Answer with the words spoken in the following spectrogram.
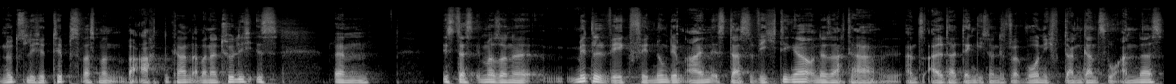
nützliche Tipps, was man beachten kann. Aber natürlich ist, ähm, ist das immer so eine Mittelwegfindung. Dem einen ist das wichtiger und er sagt, ja, ans Alter denke ich nicht, wohne ich dann ganz woanders.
